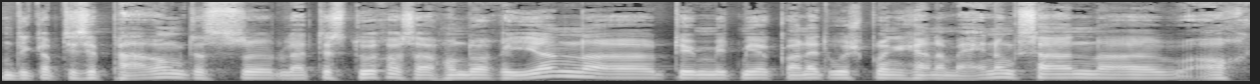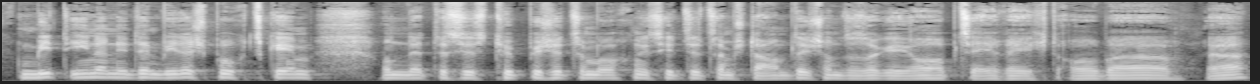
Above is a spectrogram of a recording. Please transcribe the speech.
Und ich glaube, diese Paarung, dass äh, Leute das durchaus auch honorieren, äh, die mit mir gar nicht ursprünglich einer Meinung sind, äh, auch mit ihnen in den Widerspruch zu geben und nicht das ist Typische zu machen, ich sitze jetzt am Stammtisch und sage, ja, habt ihr eh recht, aber, ja,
